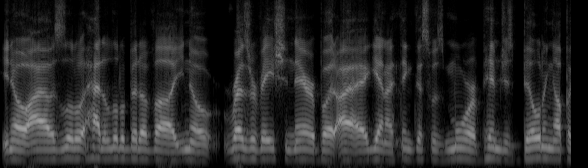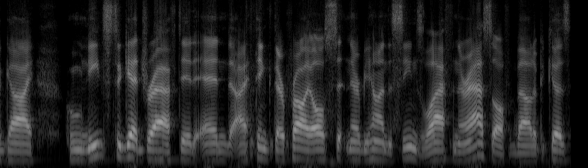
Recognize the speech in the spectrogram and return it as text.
you know, I was a little had a little bit of a you know reservation there. But I again, I think this was more of him just building up a guy who needs to get drafted, and I think they're probably all sitting there behind the scenes laughing their ass off about it because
